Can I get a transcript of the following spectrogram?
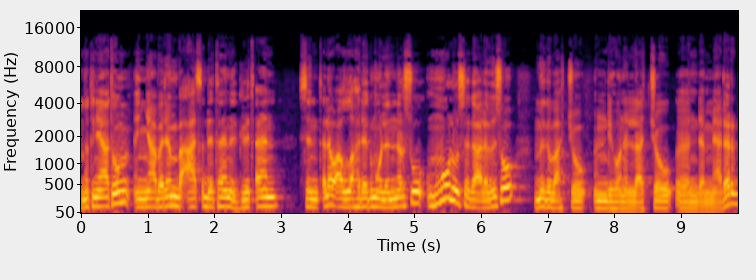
ምክንያቱም እኛ በደንብ አጽድተን ግጠን ስንጥለው አላህ ደግሞ ለነርሱ ሙሉ ስጋ ለብሶ ምግባቸው እንዲሆንላቸው እንደሚያደርግ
